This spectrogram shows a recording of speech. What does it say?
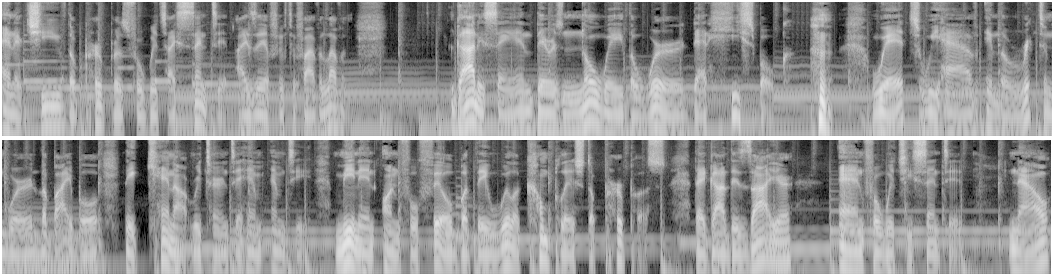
and achieve the purpose for which I sent it. Isaiah 55 11. God is saying there is no way the word that He spoke which we have in the written word, the Bible, they cannot return to him empty, meaning unfulfilled, but they will accomplish the purpose that God desire and for which he sent it. Now,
